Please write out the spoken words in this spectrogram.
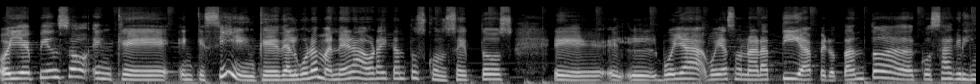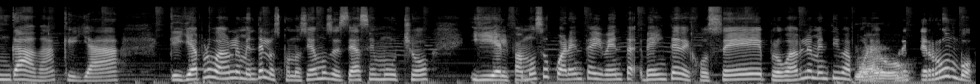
Oye, pienso en que, en que sí, en que de alguna manera ahora hay tantos conceptos, eh, voy, a, voy a sonar a tía, pero tanta cosa gringada que ya que ya probablemente los conocíamos desde hace mucho y el famoso 40 y 20, de José probablemente iba por, este rumbo,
